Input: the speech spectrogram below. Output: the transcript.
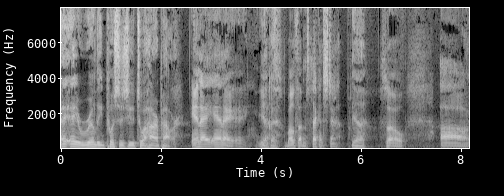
AA really pushes you to a higher power. NA and AA, yes, Okay. both of them. Second step. Yeah. So uh,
